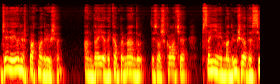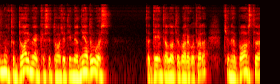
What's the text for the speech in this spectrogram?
Gjendja jonë është pak më ndryshe, andaj edhe kam përmendur disa shkaqe pse jemi më ndryshe dhe si mund të dalim nga kjo situatë që të jemi edhe ne adhurues të denjë të Allahut te bareke ve teala, që në bazë të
